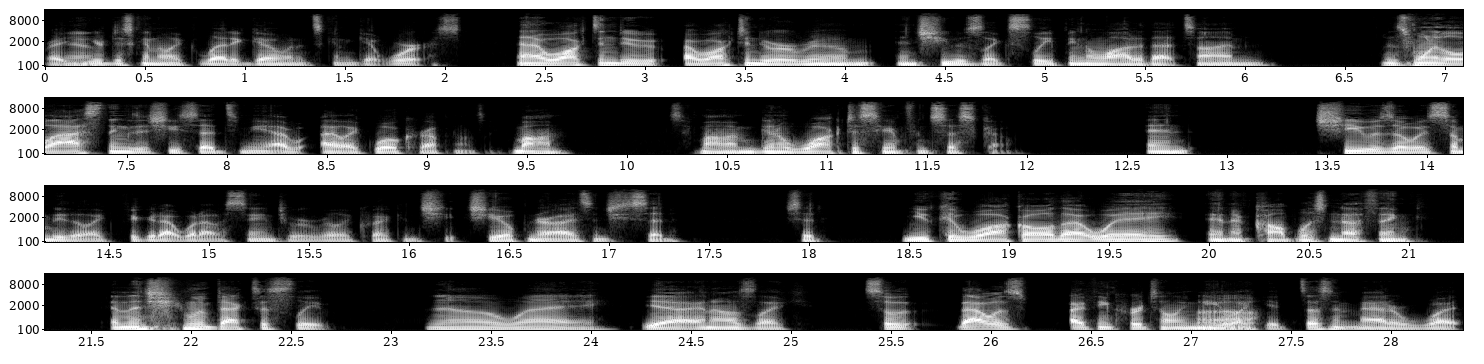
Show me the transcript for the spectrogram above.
right Yeah. you're just going to like let it go and it's going to get worse and I walked into I walked into her room and she was like sleeping a lot of that time it was one of the last things that she said to me I, I like woke her up and I was like mom said, mom I'm going to walk to San Francisco and she was always somebody that like figured out what I was saying to her really quick and she she opened her eyes and she said she said you could walk all that way and accomplish nothing. And then she went back to sleep. No way. Yeah. And I was like, so that was, I think, her telling me, Wow. like, it doesn't matter what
